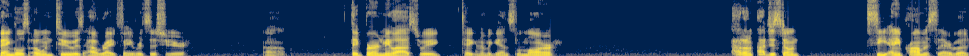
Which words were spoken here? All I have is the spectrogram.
Bengals 0 2 is outright favorites this year. Uh, they burned me last week, taking them against Lamar. I don't. I just don't see any promise there. But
